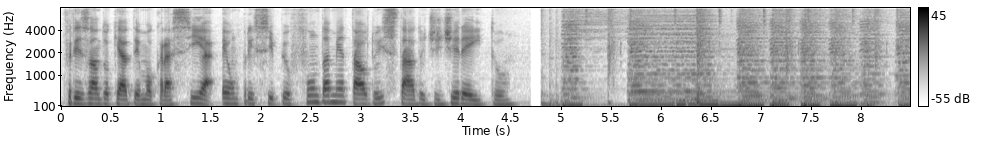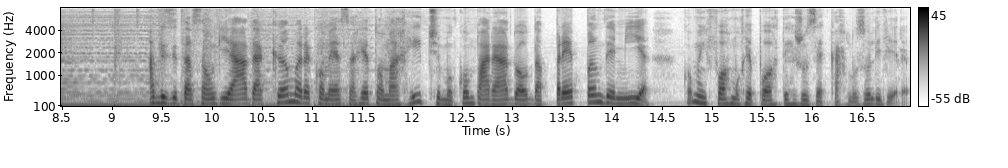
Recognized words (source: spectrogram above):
frisando que a democracia é um princípio fundamental do Estado de Direito. A visitação guiada à Câmara começa a retomar ritmo comparado ao da pré-pandemia, como informa o repórter José Carlos Oliveira.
